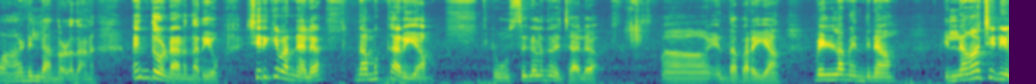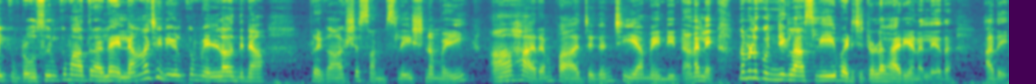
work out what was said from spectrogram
പാടില്ല എന്നുള്ളതാണ്. എന്തുകൊണ്ടാണെന്നറിയോ? ശരിക്കും പറഞ്ഞാൽ നമുക്കറിയാം റോസുകളെന്ന് വെച്ചാൽ എന്താ പറയുക വെള്ളം എന്തിനാ? എല്ലാ ചെടികൾക്കും റോസുകൾക്ക് മാത്രമല്ല എല്ലാ ചെടികൾക്കും വെള്ളം എന്തിനാ? പ്രകാശ സംശ്ലേഷണം വഴി ആഹാരം പാചകം ചെയ്യാൻ വേണ്ടിയിട്ടാണ് അല്ലേ? നമ്മൾ കുഞ്ഞു ക്ലാസ്സിലേ പഠിച്ചിട്ടുള്ള കാര്യമാണല്ലേ അത്? അതെ.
